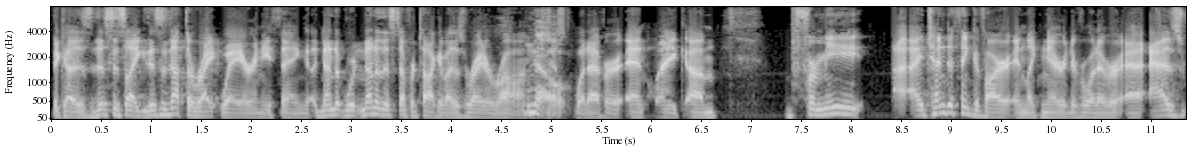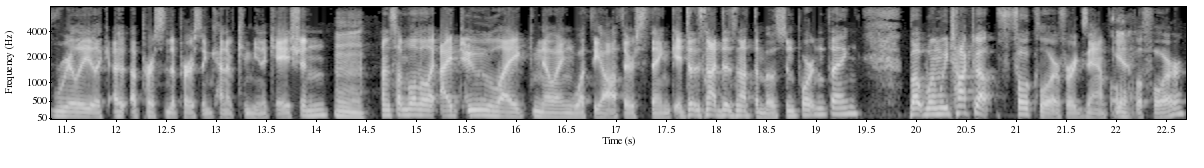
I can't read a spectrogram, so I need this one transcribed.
Because this is like this is not the right way or anything. None of we're, none of this stuff we're talking about is right or wrong. No. it's just whatever. And like um, for me, I tend to think of art and like narrative or whatever as really like a person to person kind of communication Mm, on some level. Like, I do like knowing what the authors think. It does not. It's not the most important thing, but when we talked about folklore, for example, Yeah. before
